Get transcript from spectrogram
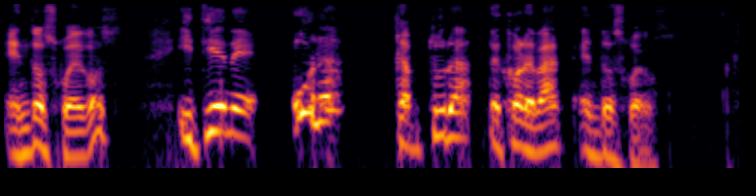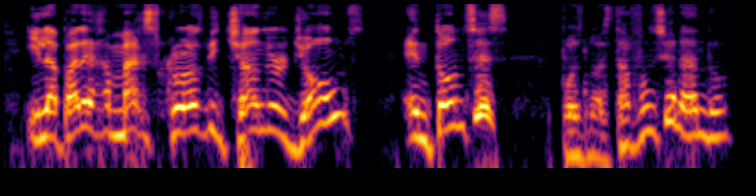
en dos juegos y tiene una captura de coreback en dos juegos. Y la pareja Max Crosby Chandler Jones, entonces, pues no está funcionando.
